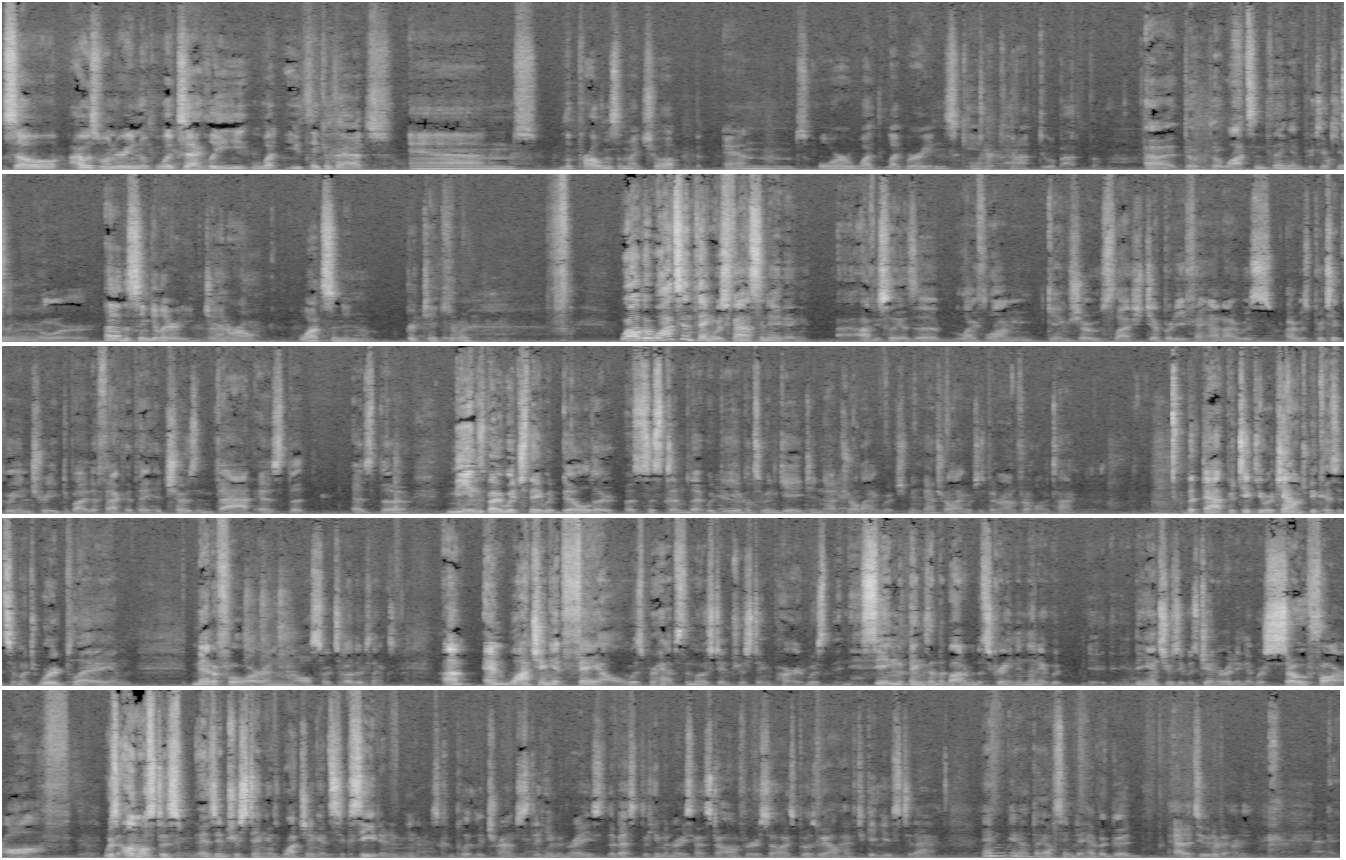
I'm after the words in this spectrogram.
So I was wondering what exactly what you think of that, and the problems that might show up, and or what librarians can or cannot do about them. Uh, the, the Watson thing in particular, or Uh, the singularity in general, Watson in particular. Well, the Watson thing was fascinating. Uh, obviously, as a lifelong game show slash Jeopardy fan, I was I was particularly intrigued by the fact that they had chosen that as the as the means by which they would build a, a system that would be able to engage in natural language. I mean, natural language has been around for a long time. But that particular challenge, because it's so much wordplay and metaphor and all sorts of other things. Um, and watching it fail was perhaps the most interesting part. Was seeing the things on the bottom of the screen, and then it would the answers it was generating that were so far off was almost as as interesting as watching it succeed. And you know, it's completely trounced the human race, the best the human race has to offer. So I suppose we all have to get used to that. And you know, they all seem to have a good attitude about it.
